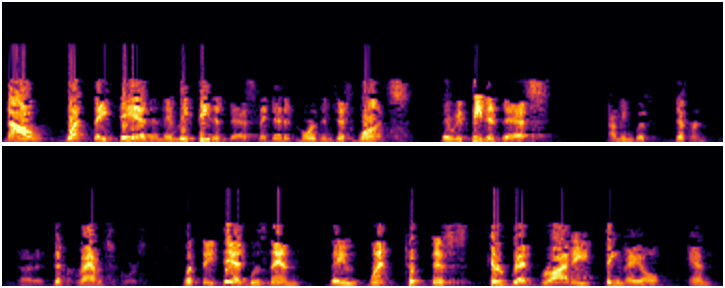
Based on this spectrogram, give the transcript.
Now, what they did, and they repeated this, they did it more than just once. They repeated this, I mean with different, uh, different rabbits of course. What they did was then they went, took this purebred variety female and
